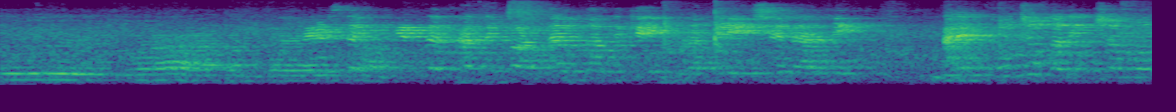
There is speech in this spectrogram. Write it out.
బుధుడు కూడా కొంత మెడిసిన్ కింద ప్రతి పద్దెనిమిది మందికి ఇప్పుడు అదే చేసేదాన్ని అది కొంచెం ఒక నిమిషము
